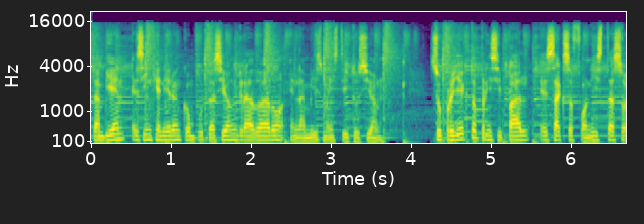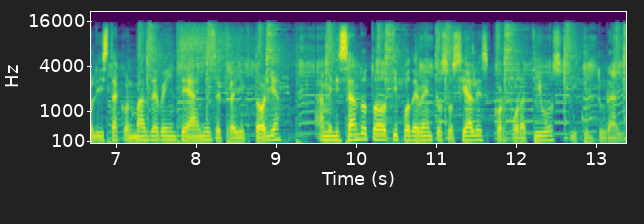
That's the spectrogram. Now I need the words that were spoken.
También es ingeniero en computación graduado en la misma institución. Su proyecto principal es saxofonista solista con más de 20 años de trayectoria, amenizando todo tipo de eventos sociales, corporativos y culturales.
